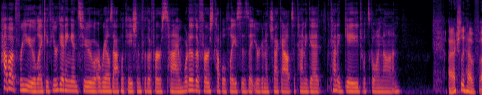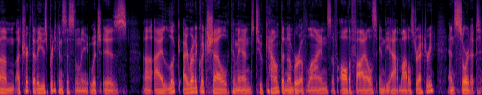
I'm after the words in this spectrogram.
how about for you? Like if you're getting into a Rails application for the first time, what are the first couple places that you're going to check out to kind of get kind of gauge what's going on? I actually have um, a trick that I use pretty consistently, which is uh, I look, I run a quick shell command to count the number of lines of all the files in the app models directory and sort it.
